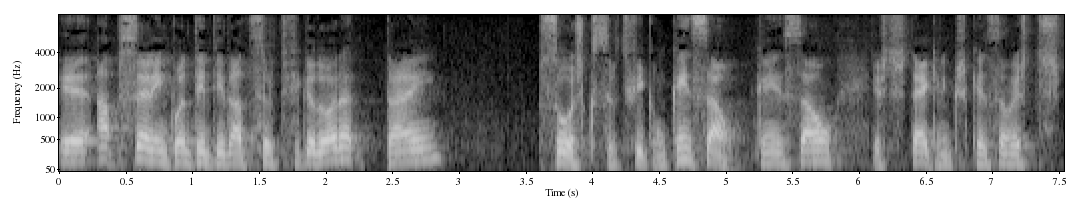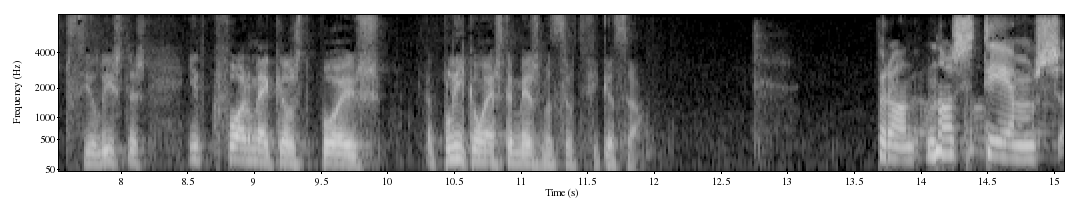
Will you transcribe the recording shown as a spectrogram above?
É, a APSER, enquanto entidade certificadora, tem pessoas que certificam. Quem são? Quem são estes técnicos? Quem são estes especialistas? e de que forma é que eles depois aplicam esta mesma certificação? Pronto, nós temos uh,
